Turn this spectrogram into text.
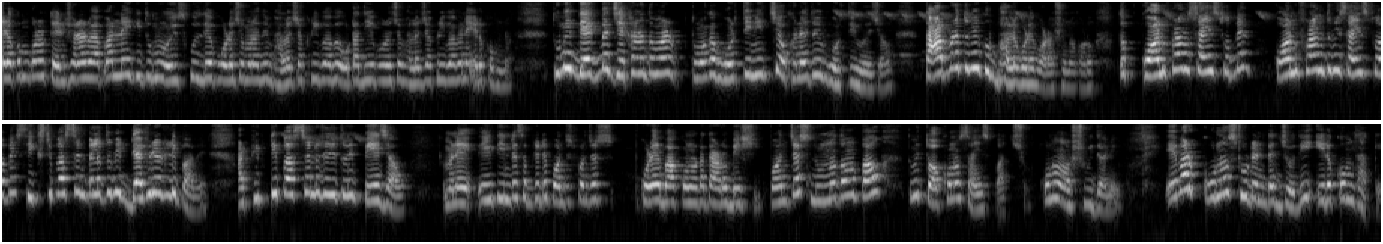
এরকম কোনো টেনশনের ব্যাপার নেই কি তুমি ওই স্কুল দিয়ে পড়েছো মানে তুমি ভালো চাকরি পাবে, ওটা দিয়ে পড়েছো, ভালো চাকরি পাবে না, এরকম না। তুমি দেখবে যেখানে তোমার, তোমাকে ভর্তি নিচ্ছে ওখানে তুমি ভর্তি হয়ে যাও। তারপরে তুমি খুব ভালো করে পড়াশোনা করো। তো কনফার্ম সায়েন্স পাবে কনফার্ম তুমি সায়েন্স পাবে সিক্সটি পার্সেন্ট পেলে তুমি ডেফিনেটলি পাবে। আর ফিফটি পার্সেন্টও যদি তুমি পেয়ে যাও মানে এই তিনটে সাবজেক্টে পঞ্চাশ পঞ্চাশ করে বা কোনোটাতে আরও বেশি, পঞ্চাশ ন্যূনতম পাও, তুমি তখনও সায়েন্স পাচ্ছ, কোনো অসুবিধা নেই। এবার কোনো স্টুডেন্টের যদি এরকম থাকে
